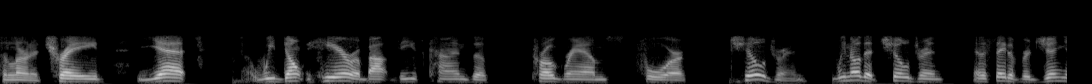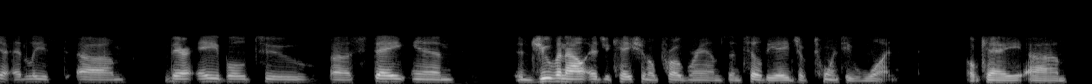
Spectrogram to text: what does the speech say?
to learn a trade. Yet, we don't hear about these kinds of programs for children. We know that children in the state of Virginia, at least, um, they're able to uh, stay in juvenile educational programs until the age of 21. Okay, um,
